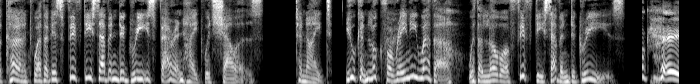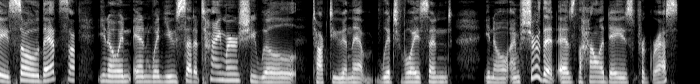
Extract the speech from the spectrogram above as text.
The current weather is 57 degrees Fahrenheit with showers. Tonight, you can look for rainy weather with a low of 57 degrees. Okay, so that's uh, you know, and and when you set a timer, she will talk to you in that witch voice, and you know, I'm sure that as the holidays progress,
